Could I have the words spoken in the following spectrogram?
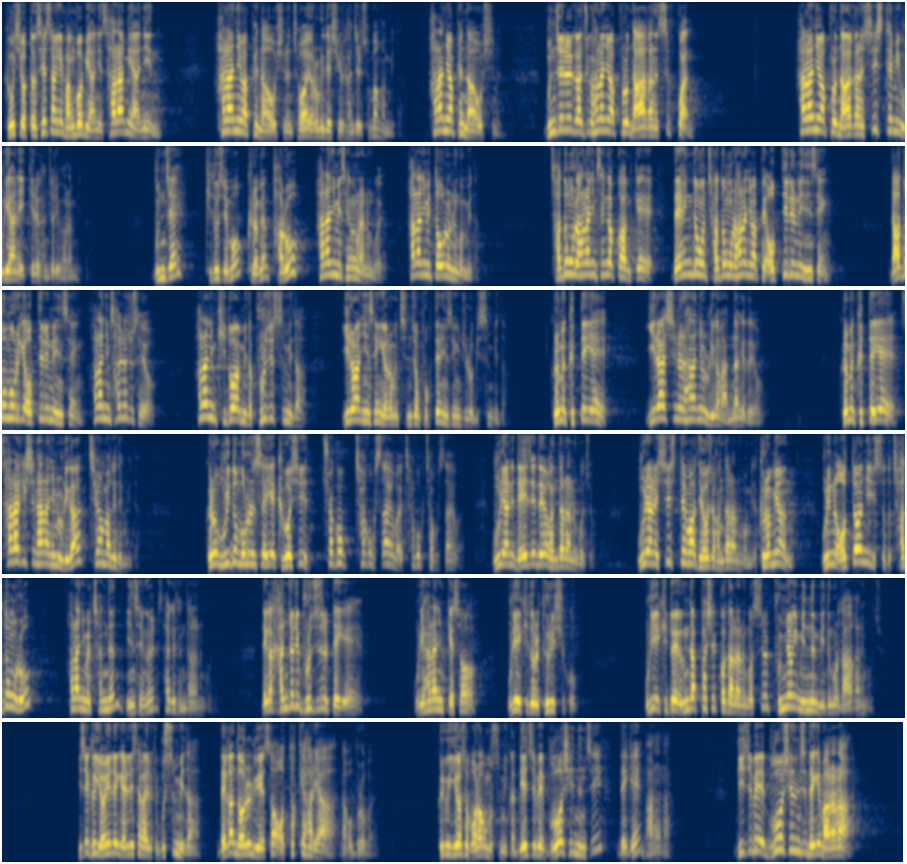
그것이 어떤 세상의 방법이 아닌 사람이 아닌 하나님 앞에 나오시는 저와 여러분이 되시기를 간절히 소망합니다. 하나님 앞에 나오시는 문제를 가지고 하나님 앞으로 나아가는 습관, 하나님 앞으로 나아가는 시스템이 우리 안에 있기를 간절히 바랍니다. 문제, 기도 제목 그러면 바로 하나님이 생각나는 거예요. 하나님이 떠오르는 겁니다. 자동으로 하나님 생각과 함께 내 행동은 자동으로 하나님 앞에 엎드리는 인생. 나도 모르게 엎드리는 인생. 하나님 살려주세요. 하나님 기도합니다. 부르짖습니다. 이러한 인생이 여러분 진정 복된 인생인 줄로 믿습니다. 그러면 그때에 일하시는 하나님을 우리가 만나게 돼요. 그러면 그때에 살아계신 하나님을 우리가 체험하게 됩니다. 그러면 우리도 모르는 사이에 그것이 차곡차곡 쌓여가요. 차곡차곡 쌓여가요. 우리 안에 내재되어 간다라는 거죠. 우리 안에 시스템화 되어져 간다는 겁니다. 그러면 우리는 어떠한 일이 있어도 자동으로 하나님을 찾는 인생을 살게 된다는 거예요. 내가 간절히 부르짖을 때에 우리 하나님께서 우리의 기도를 들으시고 우리의 기도에 응답하실 거다라는 것을 분명히 믿는 믿음으로 나아가는 거죠. 이제 그 여인에게 엘리사가 이렇게 묻습니다. 내가 너를 위해서 어떻게 하랴라고 물어봐요. 그리고 이어서 뭐라고 묻습니까? 네 집에 무엇이 있는지 내게 말하라. 네 집에 무엇이 있는지 내게 말하라.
